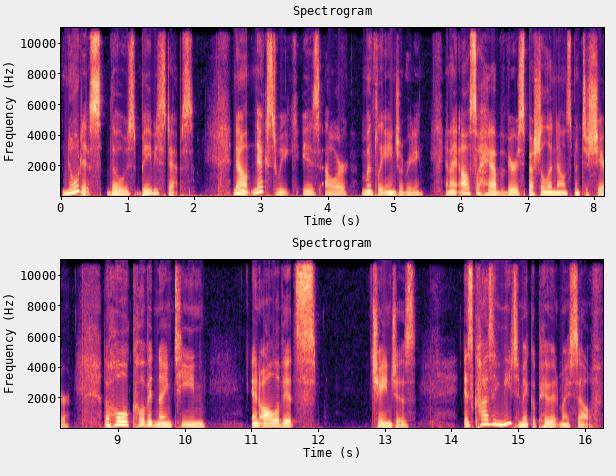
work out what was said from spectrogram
Notice those baby steps. Now, next week is our monthly angel reading, and I also have a very special announcement to share. The whole COVID 19 and all of its changes is causing me to make a pivot myself.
